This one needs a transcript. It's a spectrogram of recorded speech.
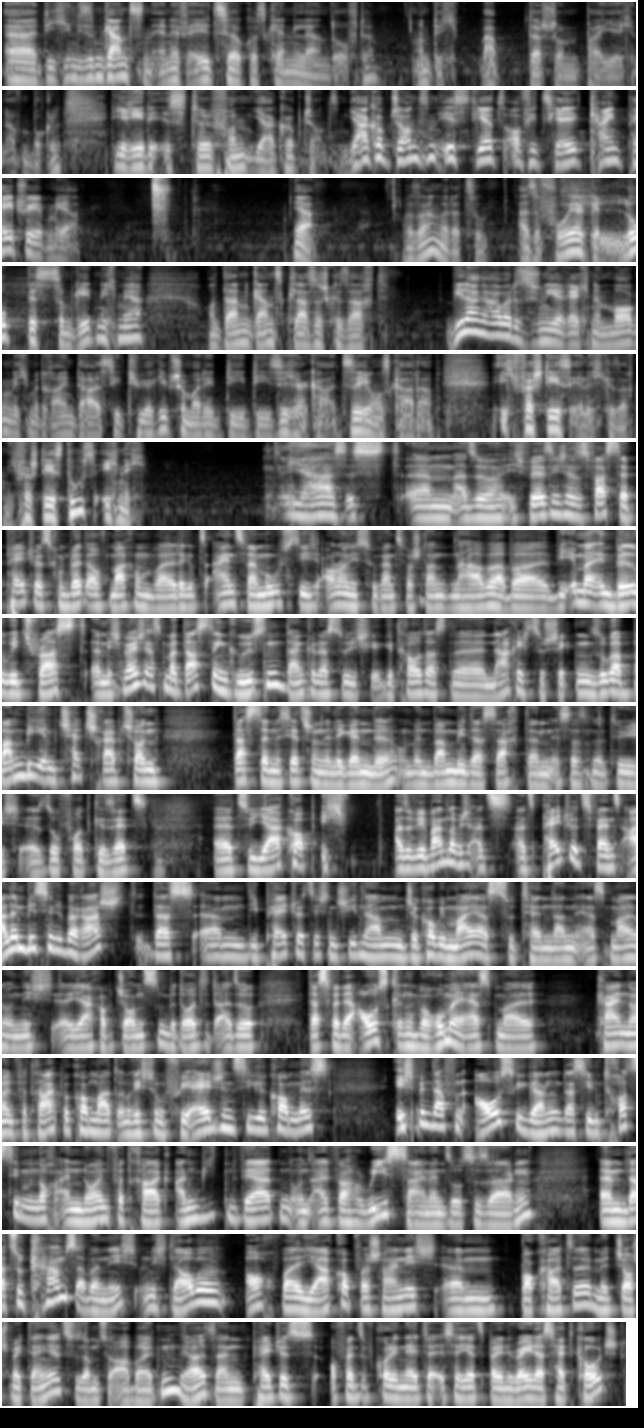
äh, die ich in diesem ganzen NFL-Zirkus kennenlernen durfte. Und ich habe da schon ein paar Jährchen auf dem Buckel. Die Rede ist äh, von Jakob Johnson. Jakob Johnson ist jetzt offiziell kein Patriot mehr. Ja, was sagen wir dazu? Also vorher gelobt bis zum geht nicht mehr und dann ganz klassisch gesagt, wie lange arbeitest du schon hier? Rechne morgen nicht mit rein, da ist die Tür, gib schon mal die, die, die Sicherkarte, Sicherungskarte ab. Ich verstehe es ehrlich gesagt nicht. Verstehst du es? Ich nicht. Ja, es ist, ähm, also ich will jetzt nicht das Fass der Patriots komplett aufmachen, weil da gibt's ein, zwei Moves, die ich auch noch nicht so ganz verstanden habe, aber wie immer in Bill We Trust. Ähm, ich möchte erstmal Dustin grüßen. Danke, dass du dich getraut hast, eine Nachricht zu schicken. Sogar Bambi im Chat schreibt schon, Dustin ist jetzt schon eine Legende. Und wenn Bambi das sagt, dann ist das natürlich äh, sofort Gesetz. Äh, zu Jakob, ich also wir waren, glaube ich, als, als Patriots-Fans alle ein bisschen überrascht, dass ähm, die Patriots sich entschieden haben, Jacoby Myers zu tendern erstmal und nicht äh, Jakob Johnson. Bedeutet also, das war der Ausgang, warum er erstmal keinen neuen Vertrag bekommen hat und Richtung Free Agency gekommen ist. Ich bin davon ausgegangen, dass sie ihm trotzdem noch einen neuen Vertrag anbieten werden und einfach resignen sozusagen. Ähm, dazu kam es aber nicht und ich glaube auch, weil Jakob wahrscheinlich ähm, Bock hatte, mit Josh McDaniel zusammenzuarbeiten. Ja, sein Patriots Offensive Coordinator ist ja jetzt bei den Raiders Head Coach.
